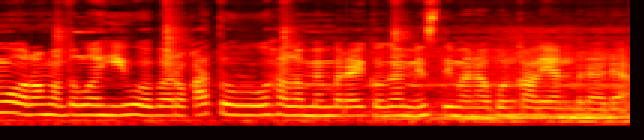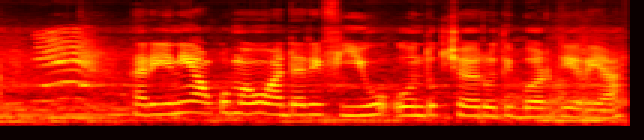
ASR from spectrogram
warahmatullahi wabarakatuh. Halo member Eko Gamis di mana pun kalian berada. Hari ini aku mau ada review untuk ceruti bordir ya.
